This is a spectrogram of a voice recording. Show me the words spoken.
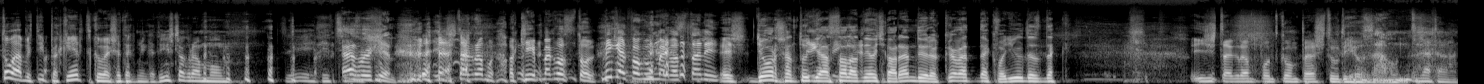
További tippekért kövessetek minket Instagramon. Ez vagyok én. Instagramon a kép megosztol? Miket fogunk megosztani? És gyorsan tudjál szaladni, hogyha a rendőrök követnek, vagy üldöznek. Instagram.com per Studio Sound. Ne talán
